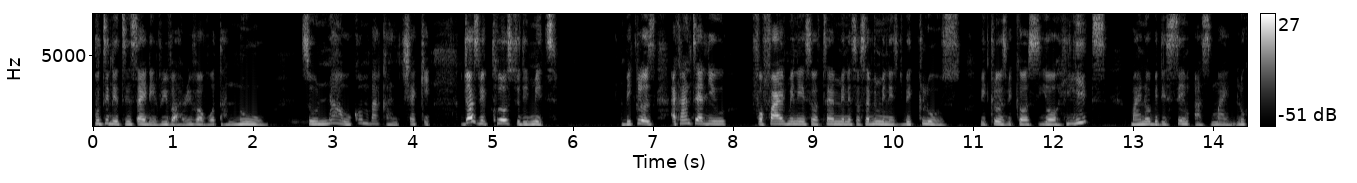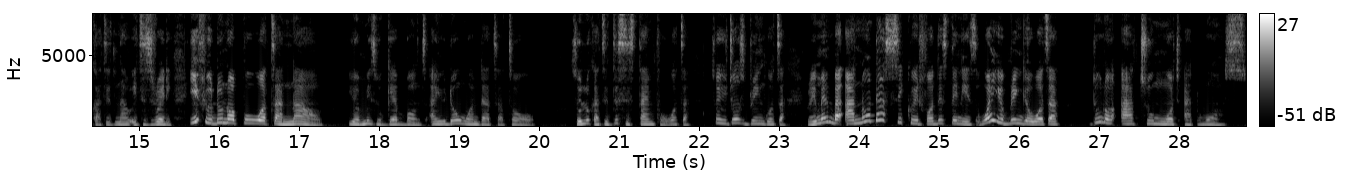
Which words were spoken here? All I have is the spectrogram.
putting it inside a river, a river of water. No. So now we'll come back and check it. Just be close to the meat. Be close. I can't tell you for five minutes or 10 minutes or seven minutes, be close. Be close because your heat might not be the same as mine. Look at it now, it is ready. If you do not put water now, your meat will get burnt and you don't want that at all. So look at it, this is time for water. So you just bring water. Remember, another secret for this thing is when you bring your water, do not add too much at once.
